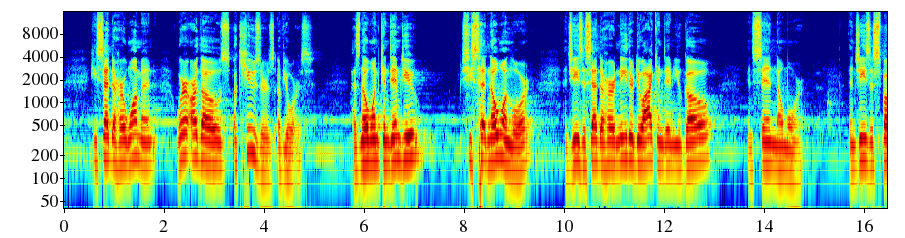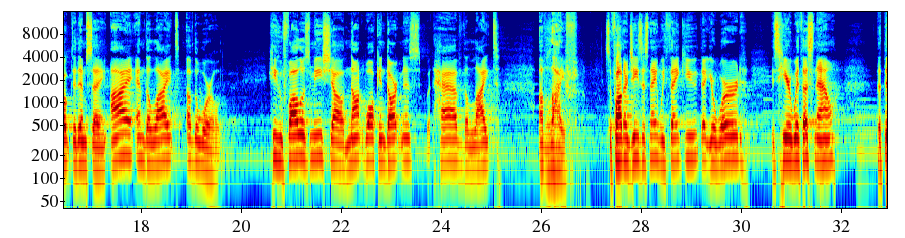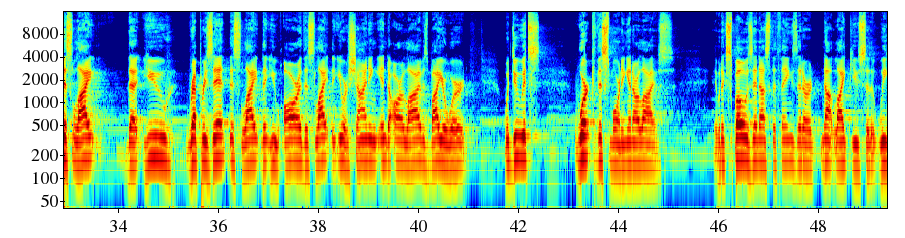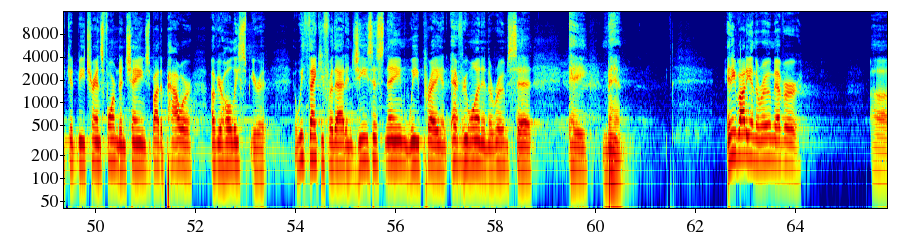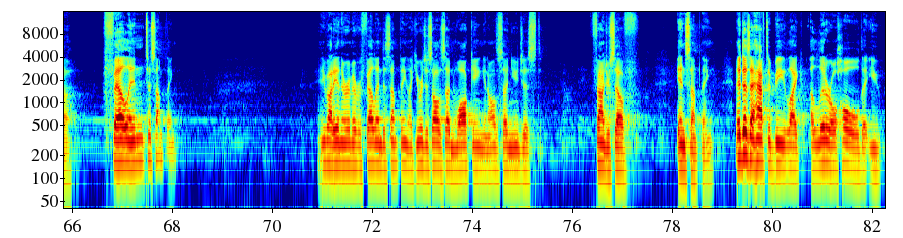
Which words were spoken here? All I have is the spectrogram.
he said to her, Woman, where are those accusers of yours? Has no one condemned you? She said, No one, Lord. And Jesus said to her, Neither do I condemn you. Go and sin no more. Then Jesus spoke to them, saying, I am the light of the world. He who follows me shall not walk in darkness, but have the light of life. So, Father, in Jesus' name, we thank you that your word is here with us now, that this light that you represent, this light that you are, this light that you are shining into our lives by your word, would do its work this morning in our lives. It would expose in us the things that are not like you so that we could be transformed and changed by the power of your Holy Spirit. We thank you for that. In Jesus' name we pray. And everyone in the room said, Amen. Anybody in the room ever uh, fell into something? Anybody in the room ever fell into something? Like you were just all of a sudden walking and all of a sudden you just found yourself in something. it doesn't have to be like a literal hole that you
